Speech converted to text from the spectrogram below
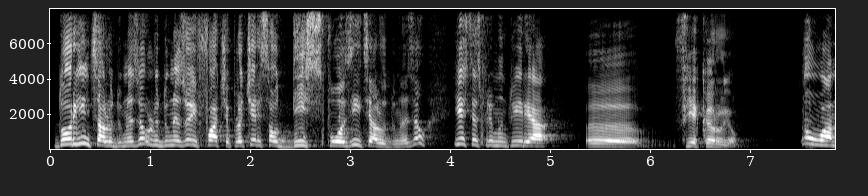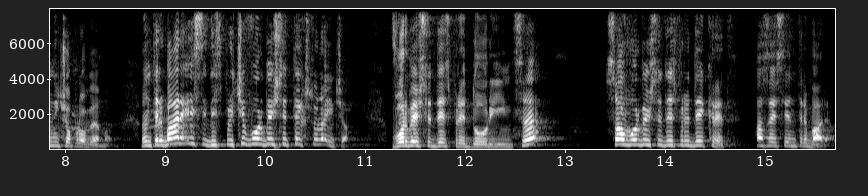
dorința lui Dumnezeu, lui Dumnezeu îi face plăcere sau dispoziția lui Dumnezeu este spre mântuirea uh, fiecărui om. Nu am nicio problemă. Întrebarea este despre ce vorbește textul aici. Vorbește despre dorință sau vorbește despre decret? Asta este întrebarea.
